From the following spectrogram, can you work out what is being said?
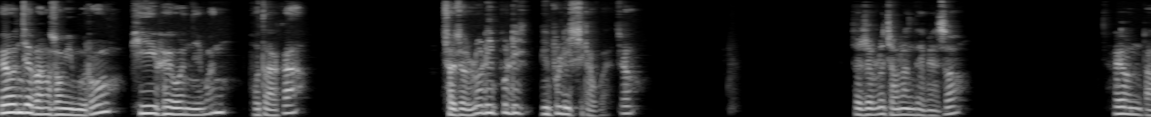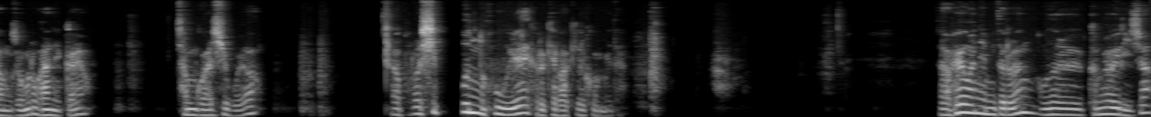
회원제 방송이므로 비회원님은 보다가 저절로 리플리, 리플리시라고 하죠. 저절로 전환되면서 회원 방송으로 가니까요. 참고하시고요. 앞으로 10분 후에 그렇게 바뀔 겁니다. 자, 회원님들은 오늘 금요일이죠.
